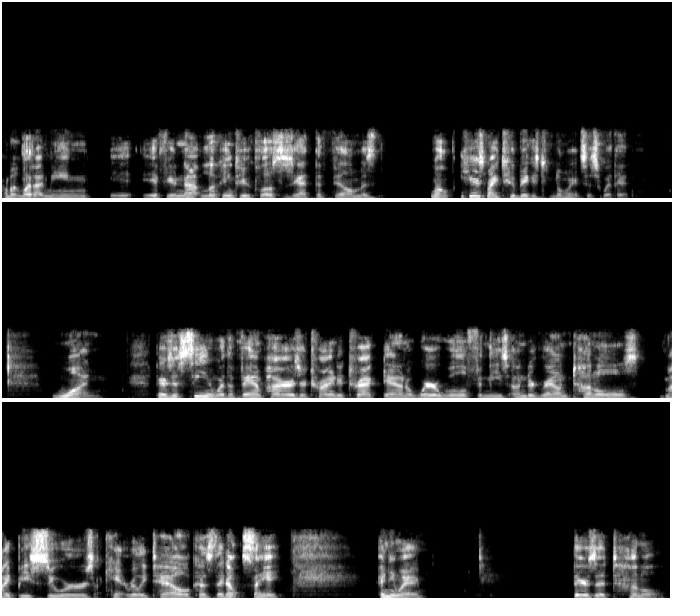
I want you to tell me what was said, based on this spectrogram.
but what I mean, if you're not looking too closely at the film, is well, here's my two biggest annoyances with it. One, there's a scene where the vampires are trying to track down a werewolf in these underground tunnels might be sewers. I can't really tell because they don't say. Anyway, there's a tunnel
